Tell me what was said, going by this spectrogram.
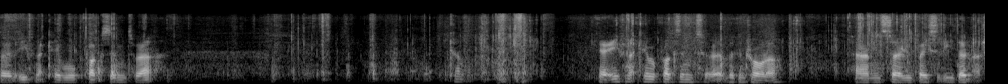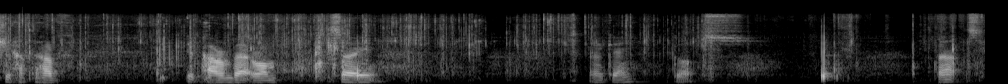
so the Ethernet cable plugs into it. Yeah Ethernet cable plugs into it the controller and so basically you don't actually have to have your power inverter on so okay got that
